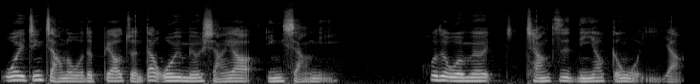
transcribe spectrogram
我已经讲了我的标准，但我有没有想要影响你，或者我有没有强制你要跟我一样？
